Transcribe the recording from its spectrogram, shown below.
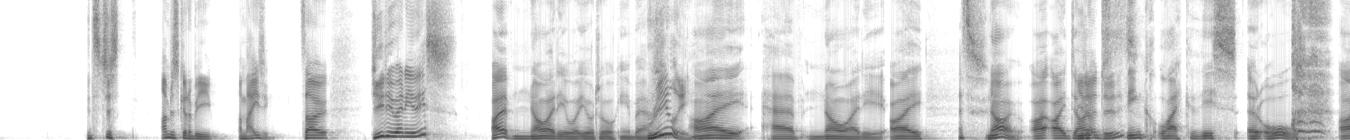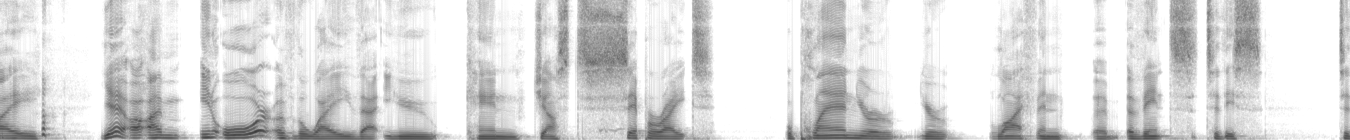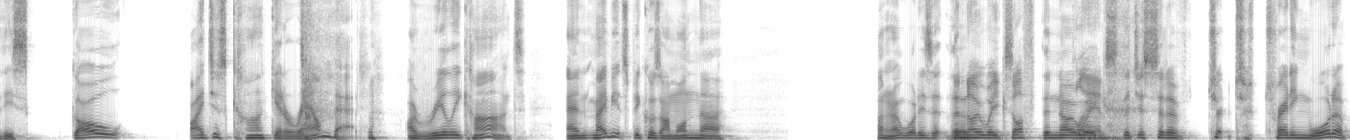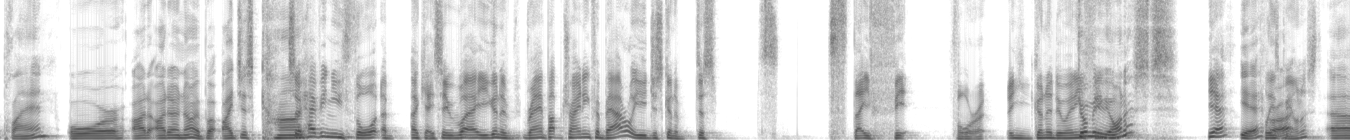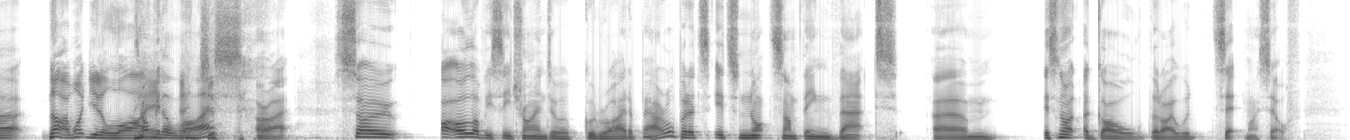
It's just I'm just going to be amazing. So, do you do any of this? I have no idea what you're talking about. Really? I have no idea. I That's, no, I, I don't, don't do think like this at all. I yeah, I, I'm in awe of the way that you can just separate or plan your your life and uh, events to this to this goal. I just can't get around that. I really can't. And maybe it's because I'm on the I don't know what is it the, the no weeks off the no plan. weeks the just sort of tr- tr- treading water plan or I, I don't know but I just can't. So haven't you thought okay so are you going to ramp up training for Bowral or are you just going to just stay fit for it? Are you going to do anything? Do you want me to be honest? Yeah. Yeah. Please be honest. Uh, no, I want you to lie. Want me to lie? Just... All right. So I'll obviously try and do a good ride at Bowral, but it's it's not something that um, it's not a goal that I would set myself.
